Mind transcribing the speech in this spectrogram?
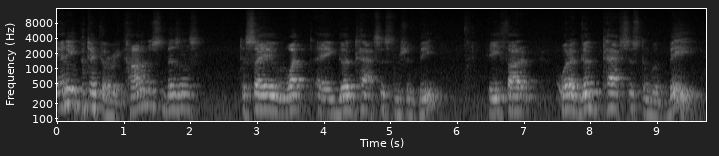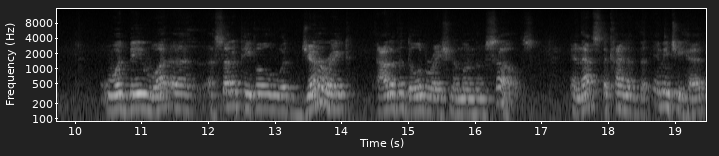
any particular economist's business to say what a good tax system should be. He thought it, what a good tax system would be would be what a, a set of people would generate out of a deliberation among themselves. And that's the kind of the image he had.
